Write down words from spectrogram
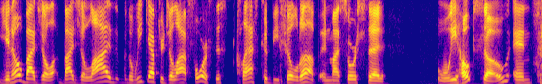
you know, by July, by July, the week after July 4th, this class could be filled up. And my source said, we hope so. And so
